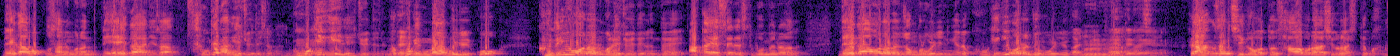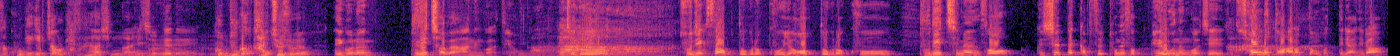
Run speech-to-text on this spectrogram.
내가 먹고 사는 거는 내가 아니라 상대방이 해줘야 되잖아요. 고객이 해줘야 되잖아요. 그러니까 네. 고객 마음을 읽고 그들이 원하는 걸 해줘야 되는데 아까 SNS 보면은 내가 원하는 정보를 올리는 게 아니라 고객이 원하는 정보를 올리는 거 아닙니까? 음, 네네네. 맞아요. 그냥 항상 지금 어떤 사업을 하시거나 하실 때 뭐 항상 고객 입장을 계속 생각하시는 거 아니에요? 그렇죠. 네네. 그건 누가 가르쳐 줘요? 근데 이거는 부딪혀봐야 아는 것 같아요. 그러니까 저도 조직 사업도 그렇고 영업도 그렇고 부딪히면서 그 실패 값을 통해서 배우는 거지 처음부터 알았던 것들이 아니라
